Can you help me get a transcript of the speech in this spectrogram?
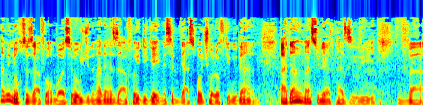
همین نقطه ضعف اون باعث به وجود اومدن ضعف های دیگه مثل دست با چلفتی بودن عدم مسئولیت پذیری و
